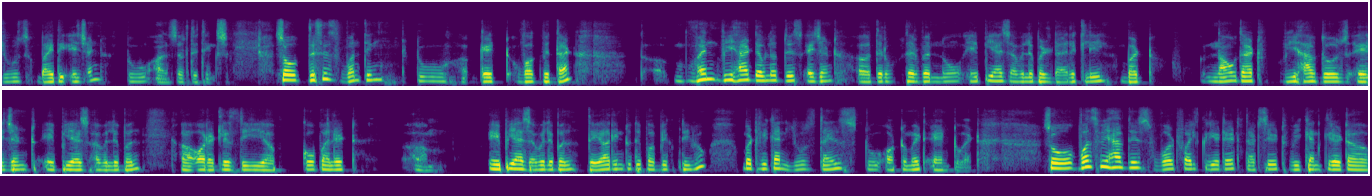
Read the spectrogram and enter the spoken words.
used by the agent to answer the things. So this is one thing to get work with that when we had developed this agent, uh, there there were no APIs available directly, but now that we have those agent APIs available, uh, or at least the uh, Copilot um, APIs available, they are into the public preview, but we can use this to automate end to end. So once we have this Word file created, that's it. We can create a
